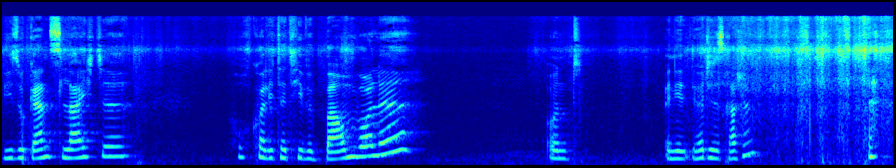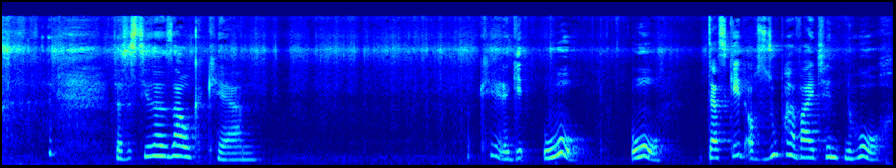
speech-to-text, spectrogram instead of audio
Wie so ganz leichte, hochqualitative Baumwolle. Und wenn ihr, hört ihr das Rascheln? Das ist dieser Saugkern. Okay, der geht. Oh, oh, das geht auch super weit hinten hoch.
